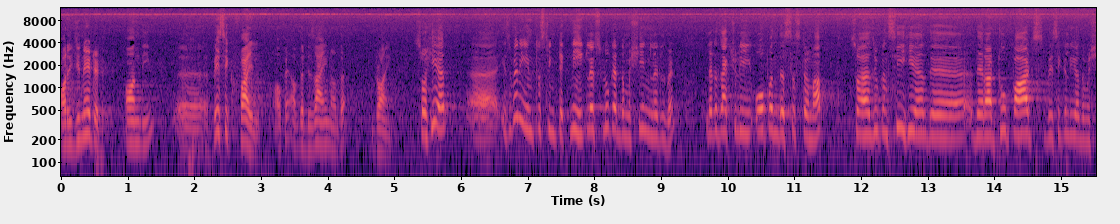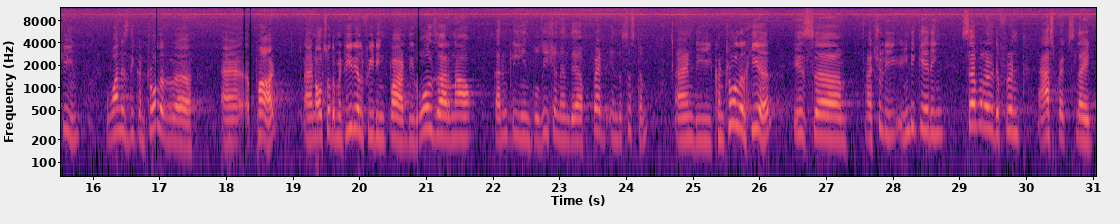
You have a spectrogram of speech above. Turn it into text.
originated on the uh, basic file of, of, the design of the drawing. So, here uh, is a very interesting technique. Let us look at the machine a little bit. Let us actually open this system up so, as you can see here there, there are two parts basically of the machine. One is the controller uh, uh, part and also the material feeding part. The rolls are now currently in position and they are fed in the system and the controller here is uh, actually indicating several different aspects like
